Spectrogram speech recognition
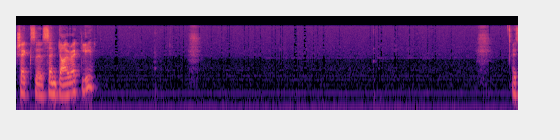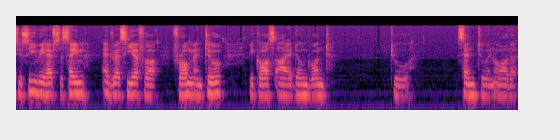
check the send directly. As you see, we have the same address here for from and to, because I don't want to send to an order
